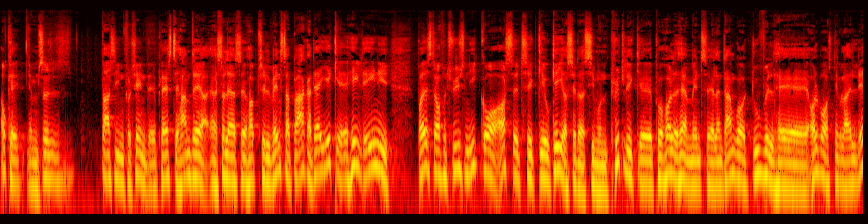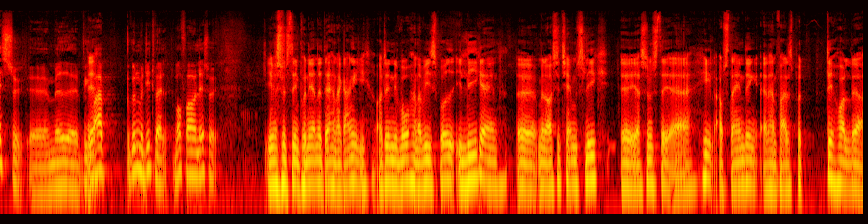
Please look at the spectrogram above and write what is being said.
Okay, jamen så bare sige en fortjent øh, plads til ham der. Så lad os øh, hoppe til venstre bakker. Der er I ikke øh, helt enige. Bredstoffer Thyssen, I går også til GOG og sætter Simon Pytlik på holdet her, mens Allan Damgaard, du vil have Aalborgs Nikolaj Læsø med. Vi kan ja. bare begynde med dit valg. Hvorfor Læsø? Jeg synes, det er imponerende, det han er gang i, og det niveau, han har vist både i ligaen, øh, men også i Champions League. Jeg synes, det er helt outstanding, at han faktisk på det hold der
